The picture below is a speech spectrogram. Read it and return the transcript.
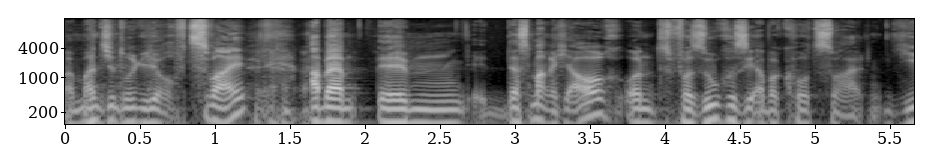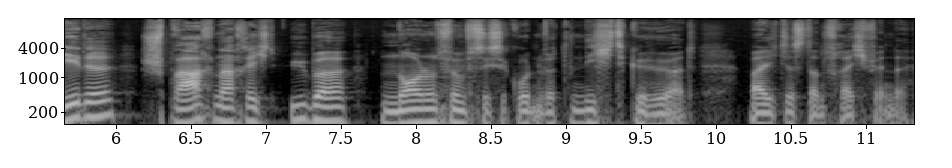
Bei manchen drücke ich auch auf zwei. Aber ähm, das mache ich auch und versuche sie aber kurz zu halten. Jede Sprachnachricht über 59 Sekunden wird nicht gehört, weil ich das dann frech finde.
